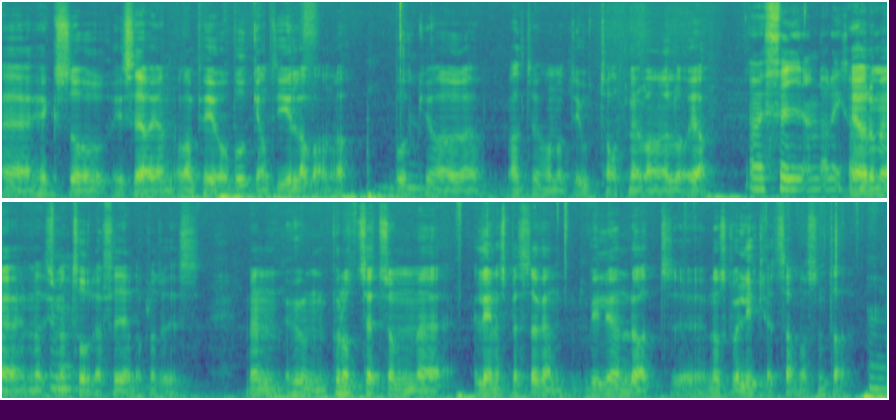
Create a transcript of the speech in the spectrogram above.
Eh, häxor i serien och vampyrer brukar inte gilla varandra. Brukar eh, alltid ha något otalt med varandra eller ja. De är fiender liksom. Ja, de är liksom Mm. naturliga fiender på något vis. Men hon, på något sätt som eh, Elenas bästa vän, vill ju ändå att eh, de ska vara lyckliga tillsammans och sånt där. Mm.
